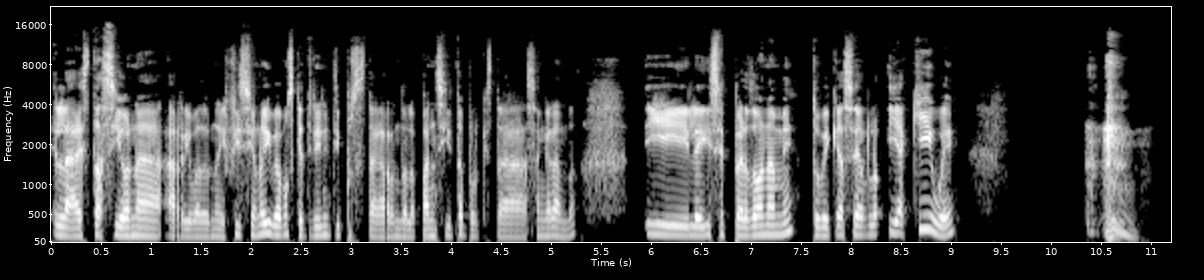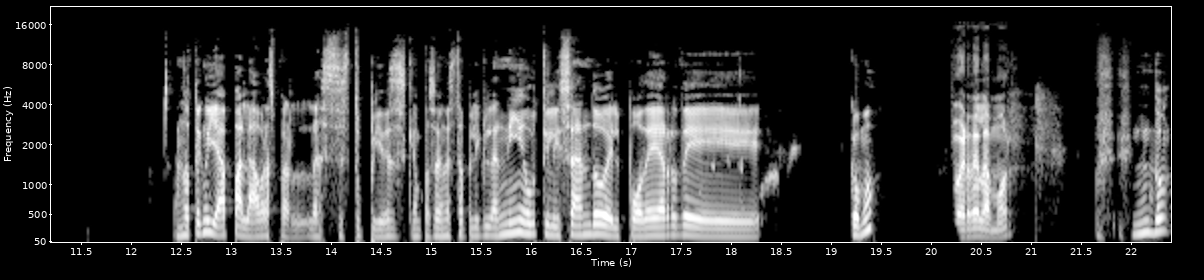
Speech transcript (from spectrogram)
la estaciona arriba de un edificio, ¿no? Y vemos que Trinity pues está agarrando la pancita porque está sangrando. Y le dice, perdóname, tuve que hacerlo. Y aquí, güey, no tengo ya palabras para las estupideces que han pasado en esta película, ni utilizando el poder de... ¿Cómo? Poder del amor. No,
